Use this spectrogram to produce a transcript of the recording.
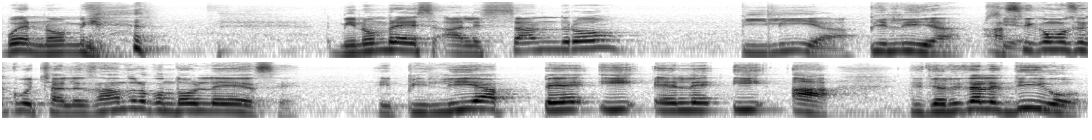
Bueno, mi, mi nombre es Alessandro Pilia. Pilía, Sí. así como se escucha, Alessandro con doble S. Y Pilía, P-I-L-I-A. Desde ahorita les digo,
